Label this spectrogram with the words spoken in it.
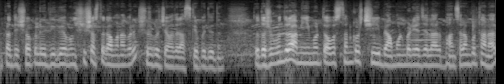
আপনাদের সকলের দীর্ঘ এবং সুস্বাস্থ্য কামনা করে শুরু করছি আমাদের আজকের প্রতিবেদন। তো দর্শক বন্ধুরা, আমি এই মুহূর্তে অবস্থান করছি ব্রাহ্মণবাড়িয়া জেলার বাঞ্ছারামপুর থানার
